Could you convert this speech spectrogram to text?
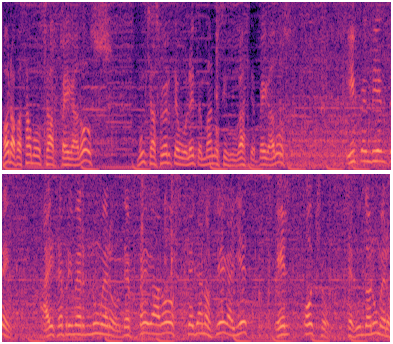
Ahora pasamos a Pega 2. Mucha suerte, boleto en mano si jugaste Pega 2. Y pendiente a ese primer número de Pega 2 que ya nos llega y es el 8. Segundo número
